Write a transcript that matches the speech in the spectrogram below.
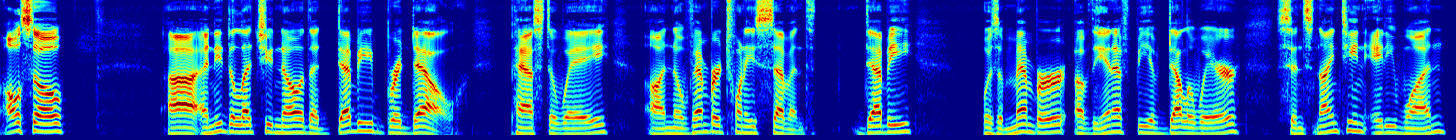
Also, uh, I need to let you know that Debbie Bradell passed away on November 27th. Debbie was a member of the NFB of Delaware since 1981.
